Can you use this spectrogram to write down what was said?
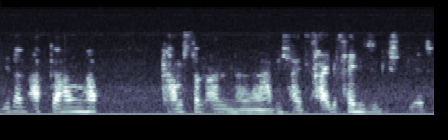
dir dann abgehangen habe, kam es dann an. Dann habe ich halt Final Fantasy gespielt.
